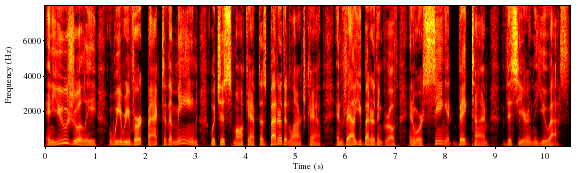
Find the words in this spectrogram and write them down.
and usually we revert back to the mean, which is small cap does better than large cap and value better than growth. And we're seeing it big time this year in the U.S.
